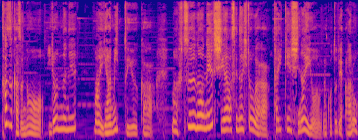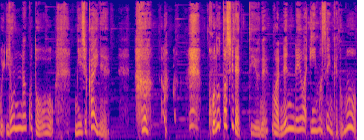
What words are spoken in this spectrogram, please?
数々のいろんなね、まあ闇というか、まあ普通のね、幸せな人が体験しないようなことであろう、いろんなことを短いね、この年でっていうね、まあ年齢は言いませんけども、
